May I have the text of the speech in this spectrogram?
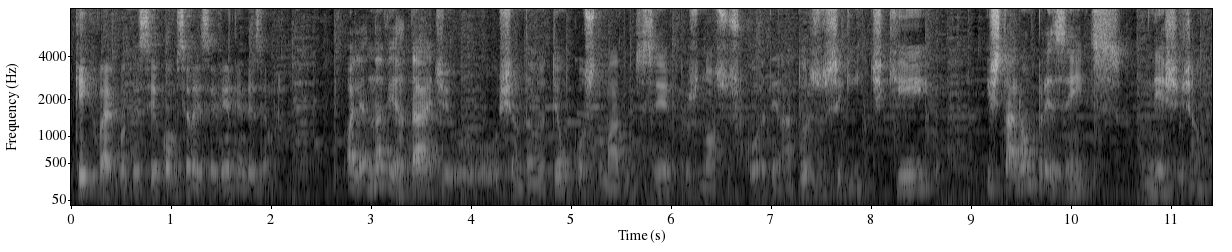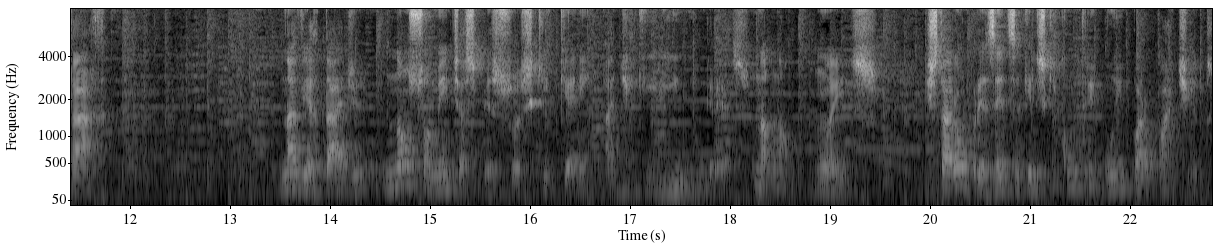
o que, que vai acontecer, como será esse evento em dezembro? Olha, na verdade, o Xandão, eu tenho costumado dizer para os nossos coordenadores o seguinte, que estarão presentes neste jantar, na verdade, não somente as pessoas que querem adquirir um ingresso. Não, não, não é isso. Estarão presentes aqueles que contribuem para o partido.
